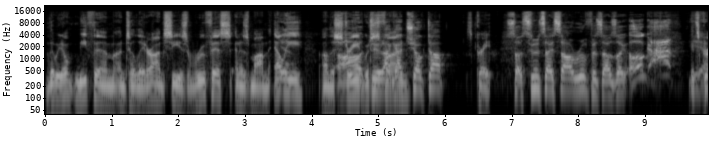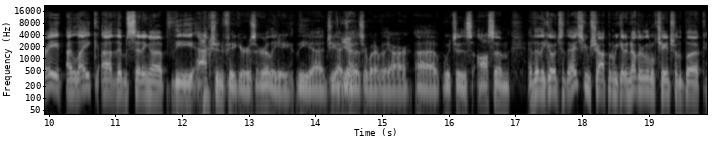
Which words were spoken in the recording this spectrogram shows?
though we don't meet them until later on, sees Rufus and his mom Ellie yeah. on the street, oh, which dude, is fun. I got choked up. It's great. So as soon as I saw Rufus, I was like, "Oh God!" It's yeah. great. I like uh, them setting up the action figures early, the uh, GI Joes or whatever they are, uh, which is awesome. And then they go into the ice cream shop, and we get another little change for the book.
